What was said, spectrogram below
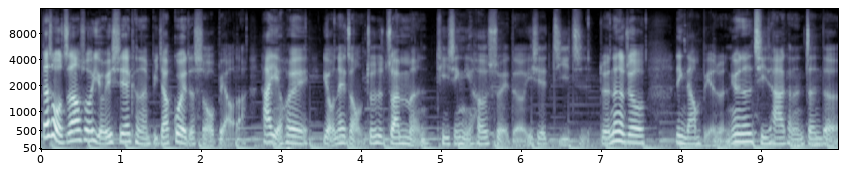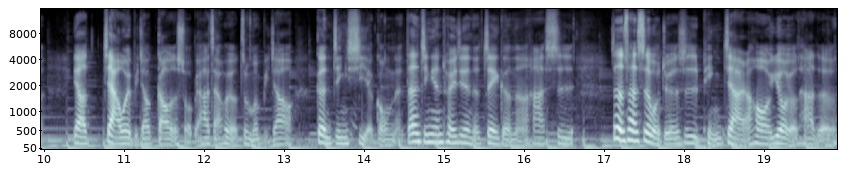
但是我知道说有一些可能比较贵的手表啦，它也会有那种就是专门提醒你喝水的一些机制。对，那个就另当别论，因为那是其他可能真的要价位比较高的手表，它才会有这么比较更精细的功能。但是今天推荐的这个呢，它是真的算是我觉得是平价，然后又有它的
